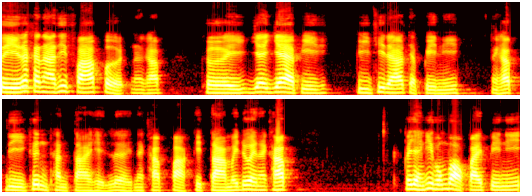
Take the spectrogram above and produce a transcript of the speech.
สี่ลัคนาที่ฟ้าเปิดนะครับ เคยแย่ๆปีปีที่แล้วแต่ปีนี้นะครับ ดีขึ้นทันตาเห็นเลยนะครับ ฝากติดตามไว้ด้วยนะครับ ก็อย่างที่ผมบอกไปปีนี้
